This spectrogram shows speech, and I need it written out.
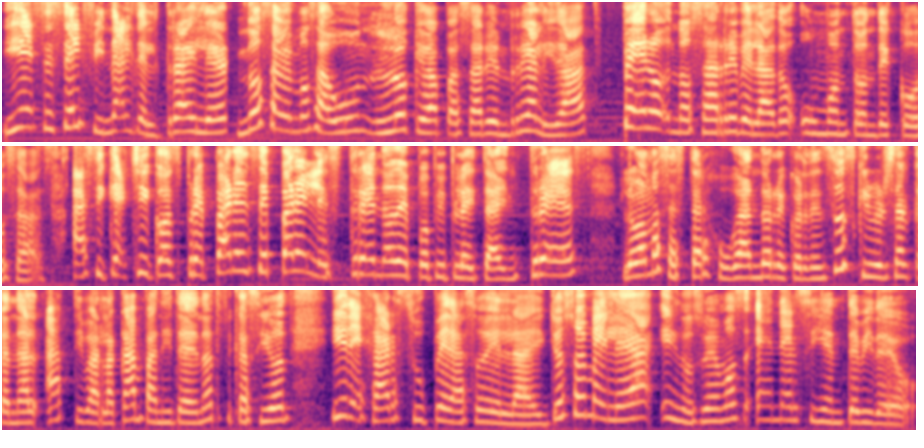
Y ese es el final del tráiler. No sabemos aún lo que va a pasar en realidad, pero nos ha revelado un montón de cosas. Así que chicos, prepárense para el estreno de Poppy Playtime 3. Lo vamos a estar jugando. Recuerden suscribirse al canal, activar la campanita de notificación y dejar su pedazo de like. Yo soy Mailea y nos vemos en el siguiente video.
